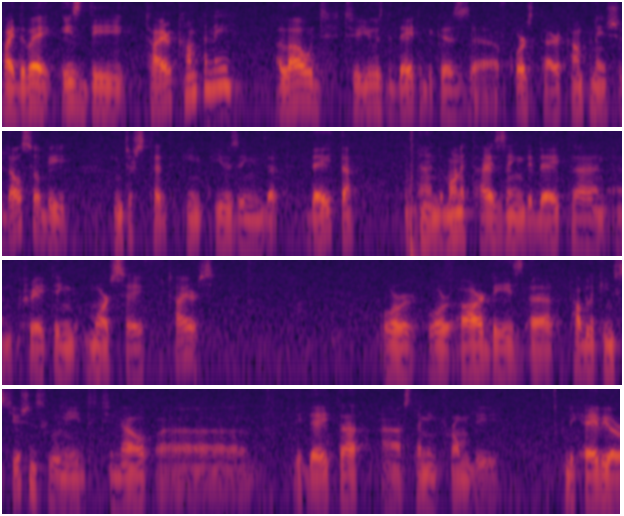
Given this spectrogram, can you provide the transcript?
By the way, is the tire company allowed to use the data because uh, of course tire companies should also be interested in using that data and monetizing the data and, and creating more safe tires. Or or are these uh, public institutions who need to know uh, the data uh, stemming from the behavior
